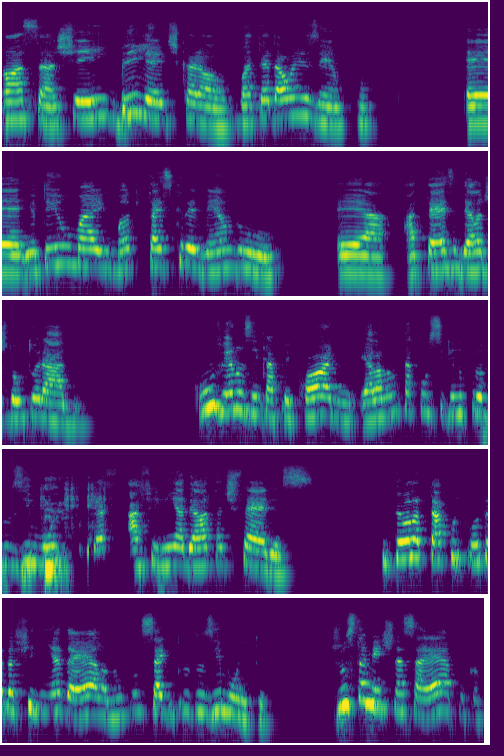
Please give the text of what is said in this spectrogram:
Nossa, achei brilhante, Carol. Vou até dar um exemplo. É, eu tenho uma irmã que está escrevendo é, a tese dela de doutorado. Com Vênus em Capricórnio, ela não está conseguindo produzir muito, porque a, a filhinha dela está de férias. Então, ela está por conta da filhinha dela, não consegue produzir muito. Justamente nessa época,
